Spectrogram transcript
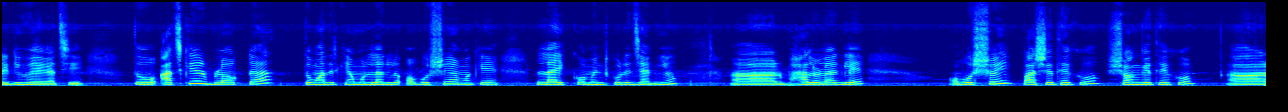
রেডি হয়ে গেছি। তো আজকের ব্লগটা তোমাদের কেমন লাগল অবশ্যই আমাকে লাইক কমেন্ট করে জানিও। আর ভালো লাগলে অবশ্যই পাশে থেকো, সঙ্গে থেকো। আর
